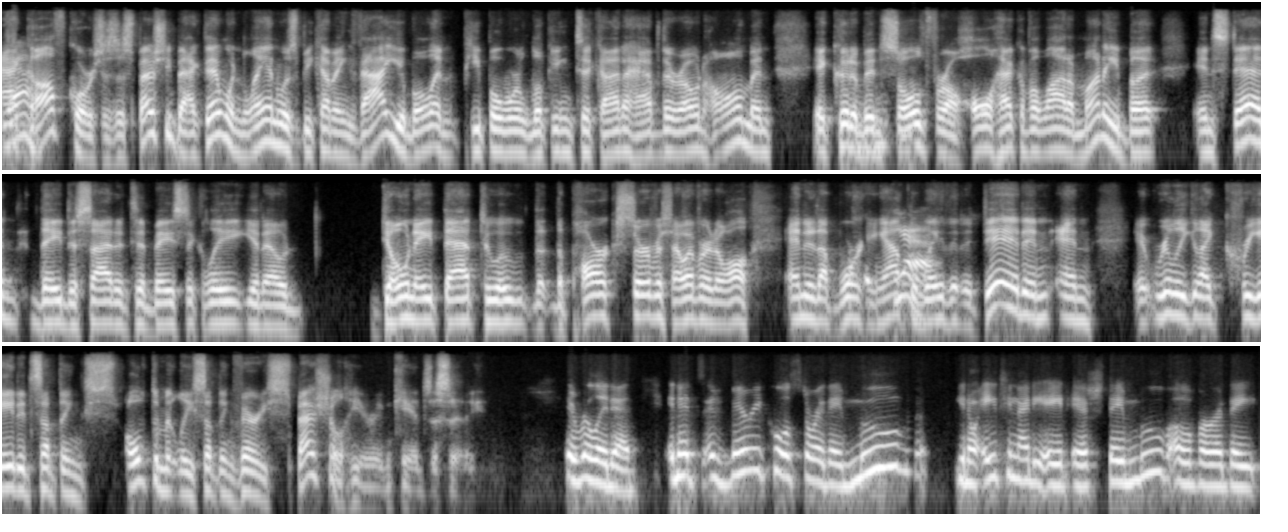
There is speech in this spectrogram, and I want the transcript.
at yeah. golf courses, especially back then when land was becoming valuable and people were looking to kind of have their own home and it could have been mm-hmm. sold for a whole heck of a lot of money. But instead, they decided to basically, you know, donate that to the, the, park service however it all ended up working out yeah. the way that it did. And and it really like created something ultimately something very special here in Kansas City. It really did. And it's a very cool story. They move you know 1898ish they move over they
